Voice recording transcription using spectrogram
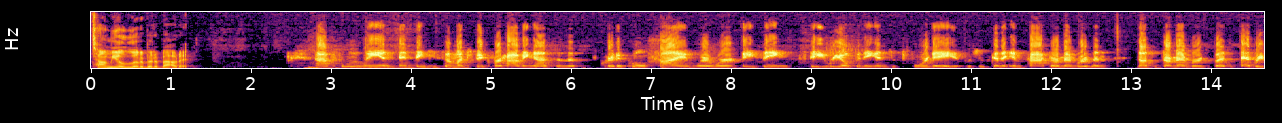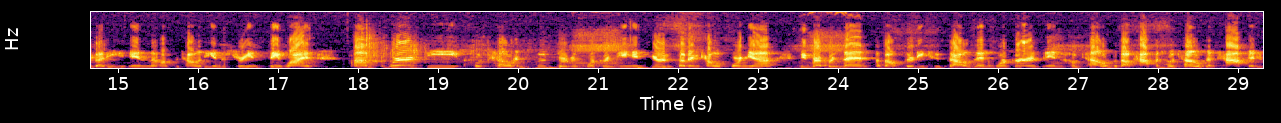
tell me a little bit about it. Absolutely, and, and thank you so much, Vic, for having us in this critical time where we're facing state reopening in just four days, which is going to impact our members and not just our members, but everybody in the hospitality industry and statewide. Um, we're the Hotel and Food Service Workers Union here in Southern California. We represent about 32,000 workers in hotels, about half in hotels and half in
